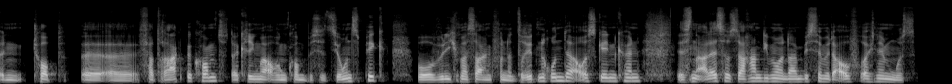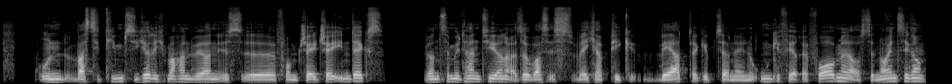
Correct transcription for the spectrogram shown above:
einen Top-Vertrag äh, äh bekommt. Da kriegen wir auch einen Kompositionspick, wo würde ich mal sagen von der dritten Runde ausgehen können. Das sind alles so Sachen, die man da ein bisschen mit aufrechnen muss. Und was die Teams sicherlich machen werden, ist äh, vom JJ-Index werden sie mit hantieren. Also was ist welcher Pick wert? Da gibt es ja eine, eine ungefähre Formel aus den 90ern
